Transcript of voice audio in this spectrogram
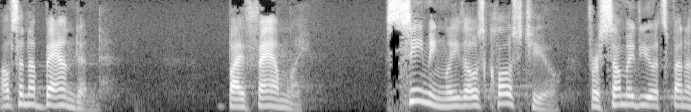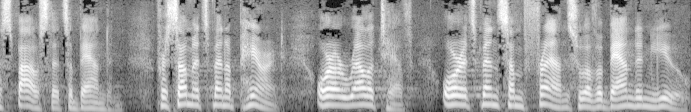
all of a sudden abandoned by family, seemingly those close to you, For some of you, it's been a spouse that's abandoned. For some, it's been a parent or a relative, or it's been some friends who have abandoned you,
